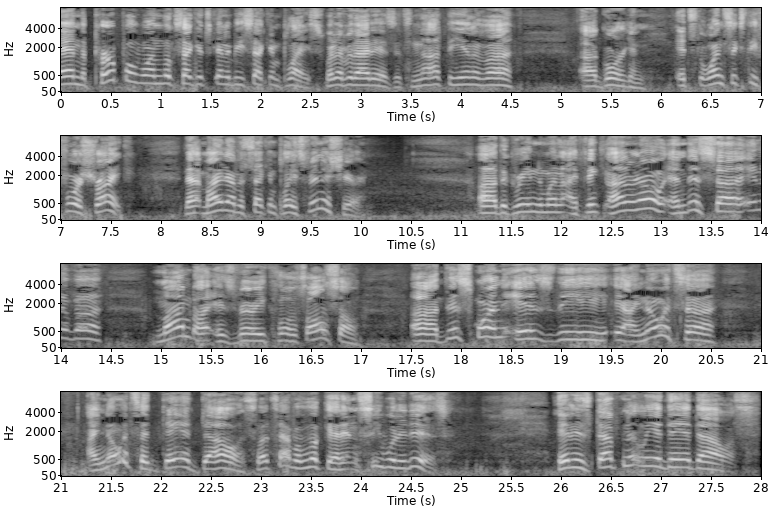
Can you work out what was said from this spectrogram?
And the purple one looks like it's going to be second place, whatever that is. It's not the Innova uh, Gorgon. It's the 164 Shrike. That might have a second place finish here. Uh, the green one, I think, I don't know. And this uh, Innova Mamba is very close also. Uh, this one is the, I know it's a, I know it's a Daedalus. Let's have a look at it and see what it is. It is definitely a Daedalus.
